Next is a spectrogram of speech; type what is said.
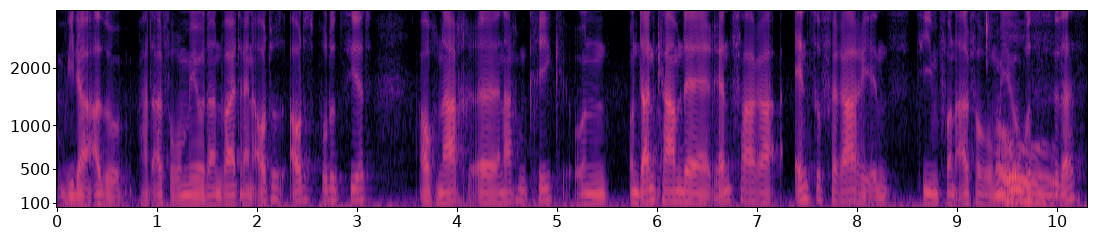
wieder, also hat Alfa Romeo dann weiterhin Autos, Autos produziert, auch nach, äh, nach dem Krieg. Und, und dann kam der Rennfahrer Enzo Ferrari ins Team von Alfa Romeo. Oh. Wusstest du das?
